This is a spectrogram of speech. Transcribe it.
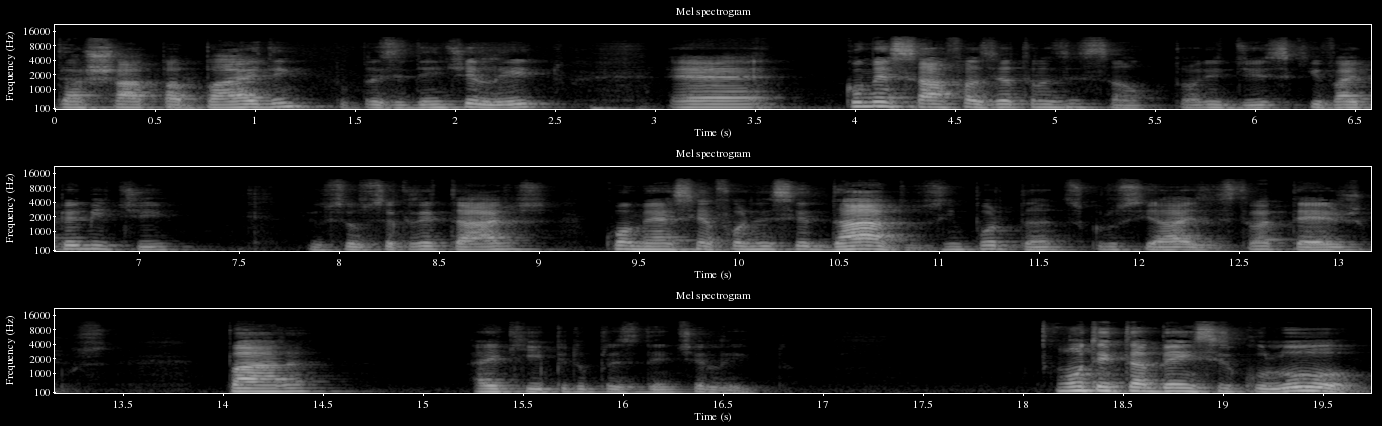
da chapa Biden, do presidente eleito, é, começar a fazer a transição. Então ele disse que vai permitir que os seus secretários comecem a fornecer dados importantes, cruciais, estratégicos para a equipe do presidente eleito. Ontem também circulou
